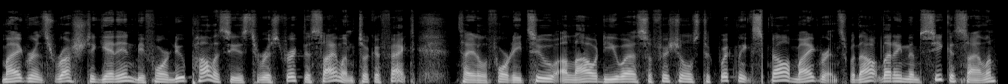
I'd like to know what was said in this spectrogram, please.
migrants rushed to get in before new policies to restrict asylum took effect. Title 42 allowed U.S. officials to quickly expel migrants without letting them seek asylum,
